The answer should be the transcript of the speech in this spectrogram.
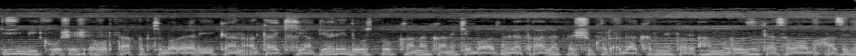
کسی بھی کوشش اور طاقت کے بغیر یہ کھانا عطا کیا۔ پیارے دوستو، کھانا کھانے کے بعد اللہ تعالیٰ کا شکر ادا کرنے پر ہم روزے کا ثواب حاصل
